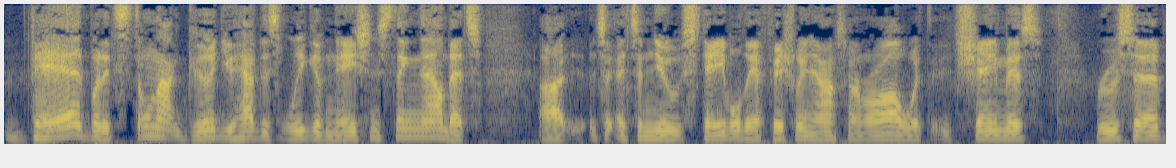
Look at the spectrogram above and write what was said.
bad, but it's still not good. You have this League of Nations thing now. That's uh, it's, a, it's a new stable they officially announced on Raw with Sheamus, Rusev,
